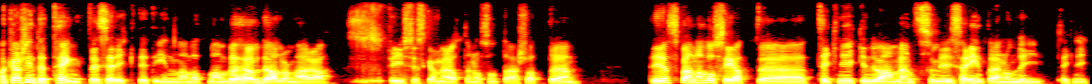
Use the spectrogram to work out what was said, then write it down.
man kanske inte tänkte sig riktigt innan att man behövde alla de här äh, fysiska möten och sånt där. Så att, eh, det är spännande att se att eh, tekniken nu används som i sig inte är någon ny teknik.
